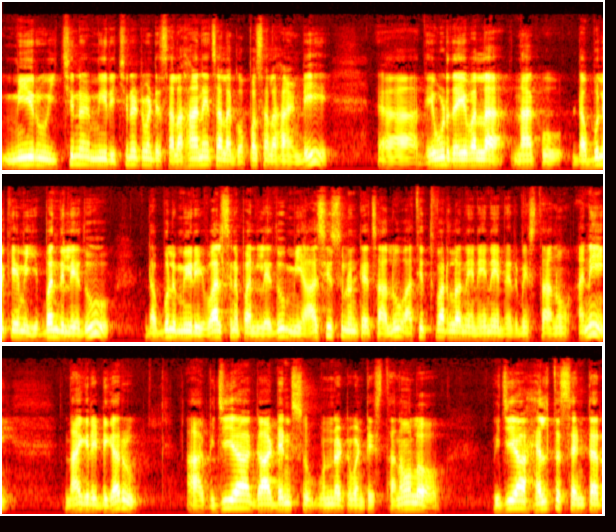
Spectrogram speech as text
మీరు ఇచ్చిన మీరు ఇచ్చినటువంటి సలహానే చాలా గొప్ప సలహా అండి. దేవుడి దయ వల్ల నాకు డబ్బులకేమి ఇబ్బంది లేదు. డబ్బులు మీరు ఇవ్వాల్సిన పని లేదు మీ ఆశీస్సులు ఉంటే చాలు అతి త్వరలోనే నేనే నిర్మిస్తాను అని నాగిరెడ్డి గారు ఆ విజయ గార్డెన్స్ ఉన్నటువంటి స్థలంలో విజయ హెల్త్ సెంటర్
